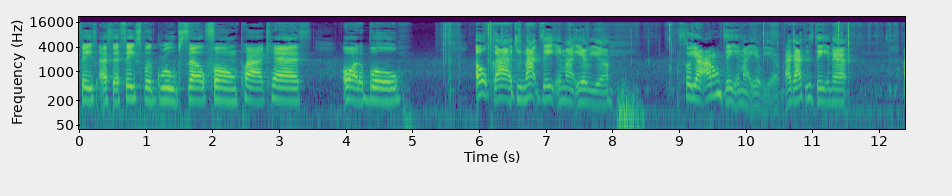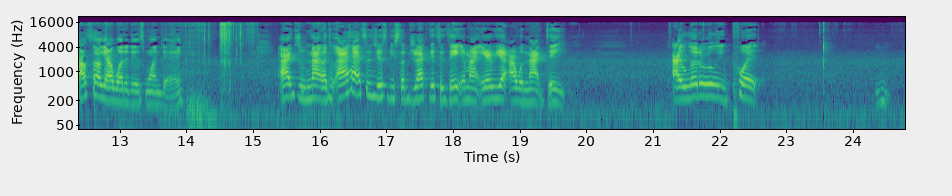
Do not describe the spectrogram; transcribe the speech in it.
Face, I said Facebook group, cell phone, podcast, Audible. Oh God, do not date in my area. So yeah, I don't date in my area. I got this dating app. I'll tell y'all what it is one day. I do not like I had to just be subjected to date in my area, I would not date. I literally put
